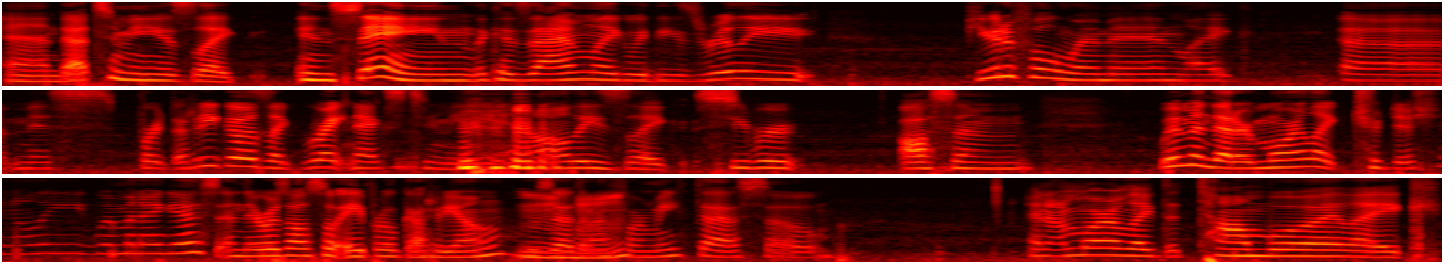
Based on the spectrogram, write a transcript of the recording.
And that to me is like insane because I'm like with these really beautiful women, like uh, Miss Puerto Rico is like right next to me, and all these like super awesome women that are more like traditionally women, I guess. And there was also April Carrion, who's a Mhm. transformista. So, and I'm more of like the tomboy, like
